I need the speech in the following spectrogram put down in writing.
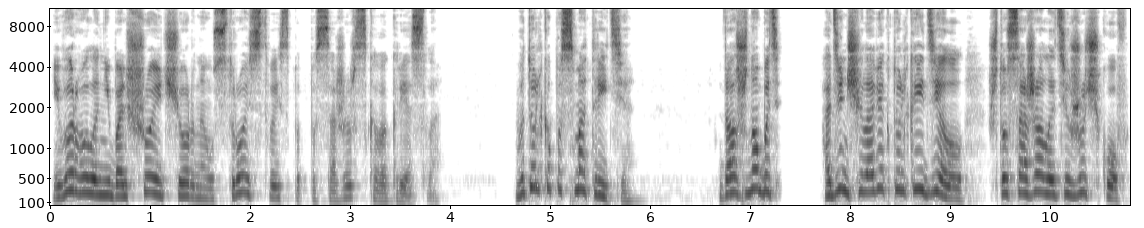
и вырвала небольшое черное устройство из-под пассажирского кресла. «Вы только посмотрите!» Должно быть, один человек только и делал, что сажал этих жучков.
